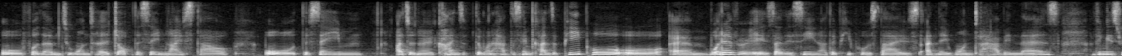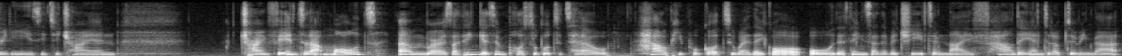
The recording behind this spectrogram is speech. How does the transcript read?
or for them to want to adopt the same lifestyle or the same I don't know kinds of they want to have the same kinds of people or um, whatever it is that they see in other people's lives and they want to have in theirs. I think it's really easy to try and try and fit into that mold. Um, whereas I think it's impossible to tell how people got to where they got or the things that they've achieved in life, how they ended up doing that.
